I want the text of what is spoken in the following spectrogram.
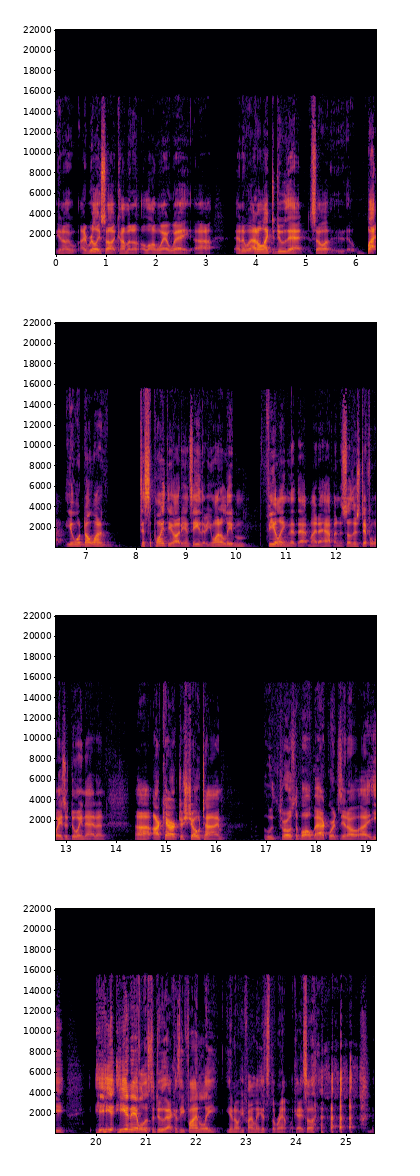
you know, I really saw it coming a, a long way away, uh, and it, I don't like to do that. So, uh, but you don't want to disappoint the audience either. You want to leave them feeling that that might have happened, and so there's different ways of doing that. And uh, our character Showtime, who throws the ball backwards, you know, uh, he he he enabled us to do that because he finally you know he finally hits the rim okay? So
